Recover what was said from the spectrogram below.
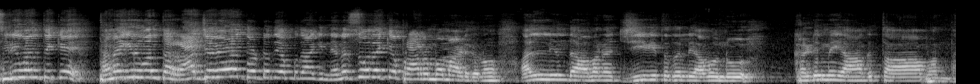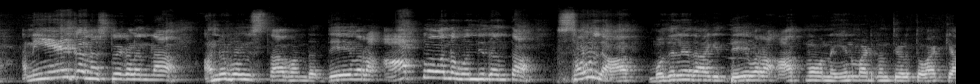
ಸಿರಿವಂತಿಕೆ, ತನಗಿರುವಂಥ ರಾಜ್ಯವೇ ದೊಡ್ಡದು ಎಂಬುದಾಗಿ ನೆನೆಸುವುದಕ್ಕೆ ಪ್ರಾರಂಭ ಮಾಡಿದನು. ಅಲ್ಲಿಂದ ಅವನ ಜೀವಿತದಲ್ಲಿ ಅವನು ಕಡಿಮೆಯಾಗುತ್ತಾ ಬಂದ. ಅನೇಕ ನಷ್ಟಗಳನ್ನು ಅನುಭವಿಸ್ತಾ ಬಂದ ದೇವರ ಆತ್ಮವನ್ನು ಹೊಂದಿದಂಥ ಸೌಲ ಮೊದಲನೇದಾಗಿ ದೇವರ ಆತ್ಮವನ್ನು ಏನು ಮಾಡಿದಂತ ಹೇಳುತ್ತೆ ವಾಕ್ಯ?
